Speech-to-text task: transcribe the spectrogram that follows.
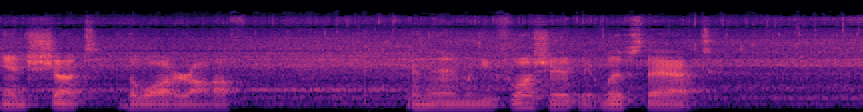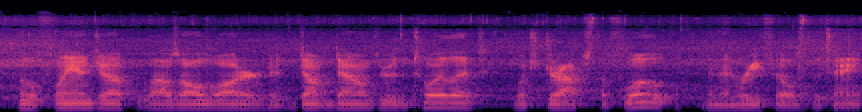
and shut the water off. And then when you flush it, it lifts that little flange up, allows all the water to dump down through the toilet, which drops the float and then refills the tank.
